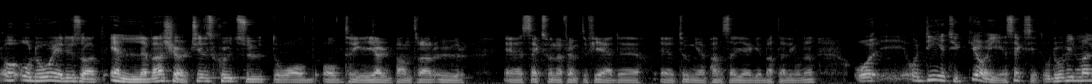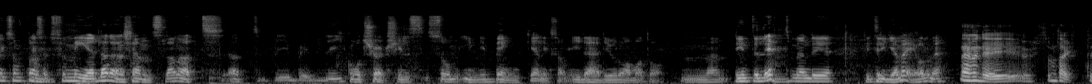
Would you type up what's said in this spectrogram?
och, och, då är det ju så att 11 Churchills skjuts ut då av, av tre jagdpantrar ur 654 eh, eh, tunga pansarjägerbataljonen. Och, och det tycker jag är sexigt. Och då vill man liksom på något mm. sätt förmedla den känslan att, att det gick åt Churchills som in i bänken liksom, i det här dioramat då. Men det är inte lätt, mm. men det, det triggar mig, jag håller med. Nej, men det är ju som sagt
